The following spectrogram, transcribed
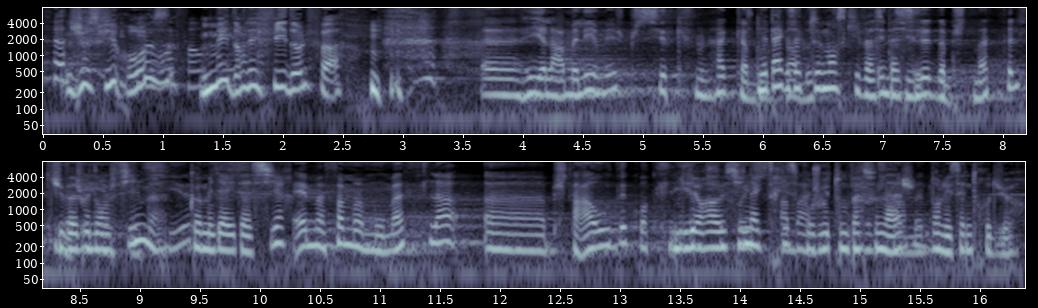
Je suis Rose, mais dans les filles d'Olpha. Ce n'est pas exactement ce qui va se passer. Tu vas jouer dans le film, comme Eya et Tassir. Il y aura aussi une actrice pour jouer ton personnage dans les scènes trop dures.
